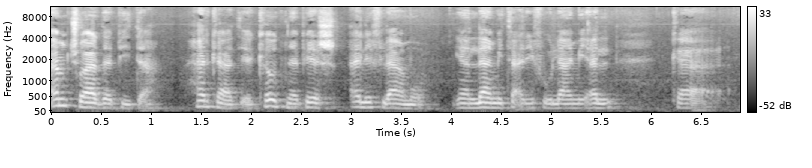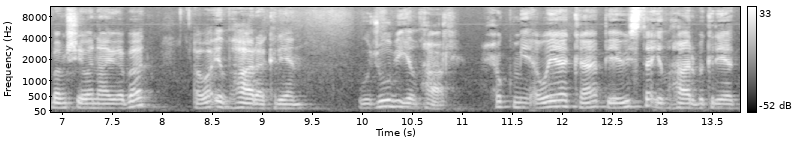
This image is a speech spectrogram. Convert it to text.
ئەم چواردە پیتە. هەر کاتێک کەوتنە پێش ئەلیف لام و یان لامی تعریف و لامی ئەل کە بەم شێوە ناوێبات ئەوە ئیظهارەکرێن وجوبی ئیظهار. حکمی ئەوەیە کە پێویستە ئیظهار بکرێت.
